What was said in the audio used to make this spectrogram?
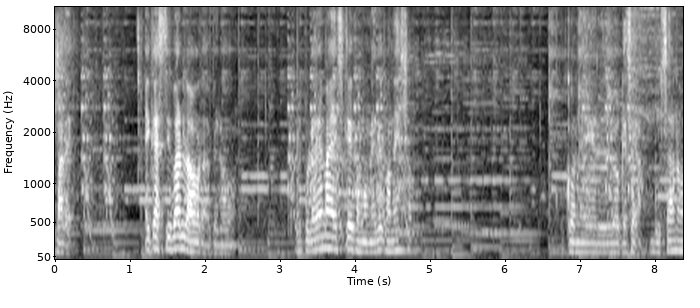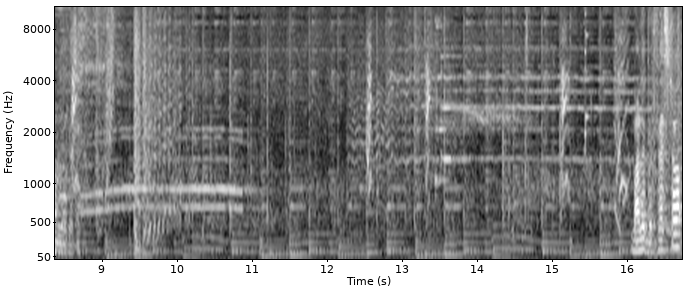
Vale. Hay que activarlo ahora, pero... El problema es que como me dé con eso... Con el lo que sea, gusano o lo que sea. Vale, perfecto.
